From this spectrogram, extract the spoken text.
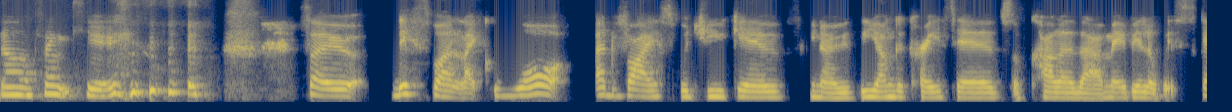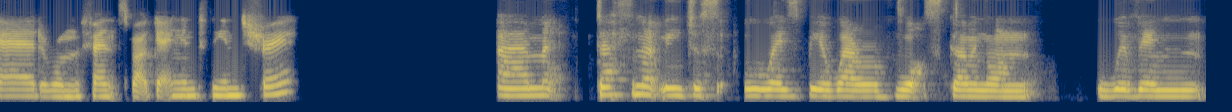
oh thank you so this one like what advice would you give you know the younger creatives of color that are maybe a little bit scared or on the fence about getting into the industry um definitely just always be aware of what's going on within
